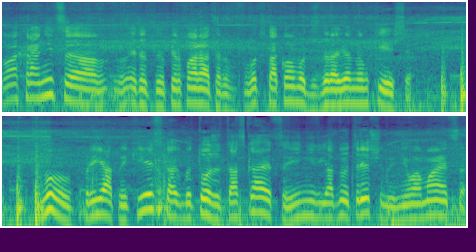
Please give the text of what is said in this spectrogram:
Ну а хранится этот перфоратор вот в таком вот здоровенном кейсе ну, приятный кейс, как бы тоже таскается и ни одной трещины не ломается.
